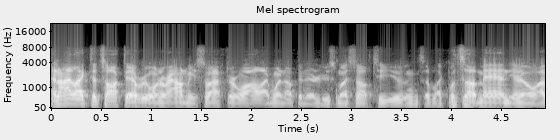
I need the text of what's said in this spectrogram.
and I like to talk to everyone around me. So after a while, I went up and introduced myself to you and said like, what's up, man? You know, I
